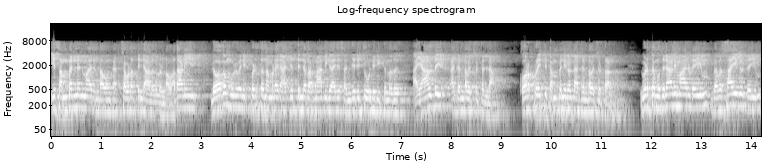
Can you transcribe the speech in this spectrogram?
ഈ സമ്പന്നന്മാരുണ്ടാവും കച്ചവടത്തിന്റെ ആളുകൾ ഉണ്ടാവും അതാണ് ഈ ലോകം മുഴുവൻ ഇപ്പോഴത്തെ നമ്മുടെ രാജ്യത്തിന്റെ ഭരണാധികാരി സഞ്ചരിച്ചുകൊണ്ടിരിക്കുന്നത്. അയാളുടെ അജണ്ട വെച്ചിട്ടല്ല. കോർപ്പറേറ്റ് കമ്പനികളുടെ അജണ്ട വെച്ചിട്ടാണ്. ഇവിടുത്തെ മുതലാളിമാരുടെയും വ്യവസായികളുടെയും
